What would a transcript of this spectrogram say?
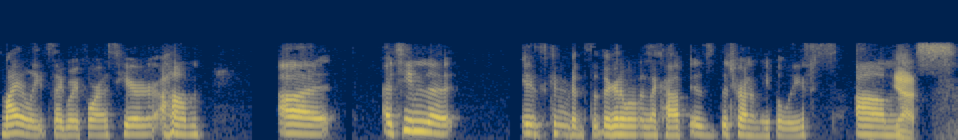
my elite segue for us here. Um, uh, a team that is convinced that they're going to win the cup is the Toronto Maple Leafs. Um, yes,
